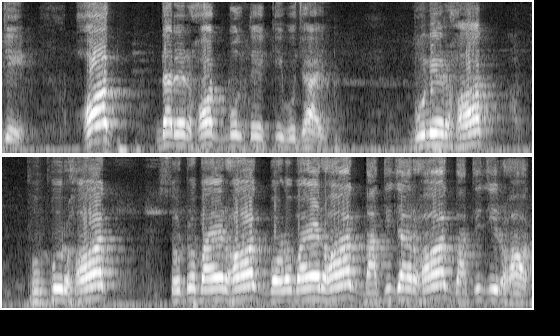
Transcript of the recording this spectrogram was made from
জি। হকদারের হক বলতে কি বুঝায় বোনের হক ফুপুর হক ছোট ভাইয়ের হক বড় ভাইয়ের হক ভাতিজার হক ভাতিজির হক।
